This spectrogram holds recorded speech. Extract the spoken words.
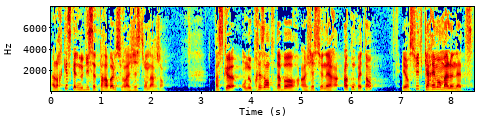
Alors qu'est-ce qu'elle nous dit cette parabole sur la gestion de l'argent? Parce qu'on nous présente d'abord un gestionnaire incompétent et ensuite carrément malhonnête.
